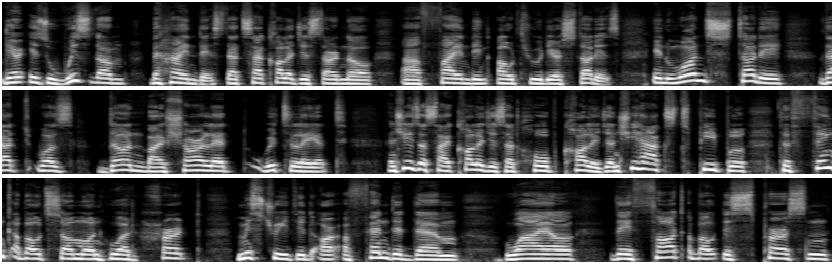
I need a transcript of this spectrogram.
there is wisdom behind this that psychologists are now uh, finding out through their studies. In one study that was done by Charlotte Witvliet, and she's a psychologist at Hope College, and she asked people to think about someone who had hurt, mistreated, or offended them while they thought about this person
